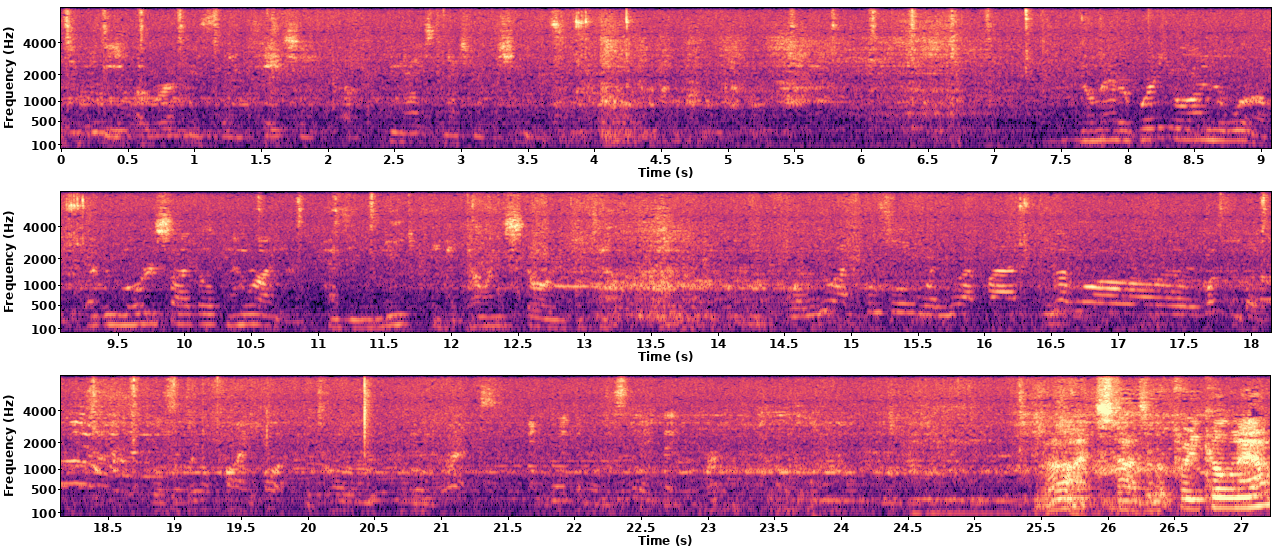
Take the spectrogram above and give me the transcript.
It's really a release Every motorcycle and rider has a unique and compelling story to tell. When you are pushing, when you are fast, you are more concentrated. There's a real fine art between winning the race and making a mistake that can hurt. Right, starting to look pretty cool now.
